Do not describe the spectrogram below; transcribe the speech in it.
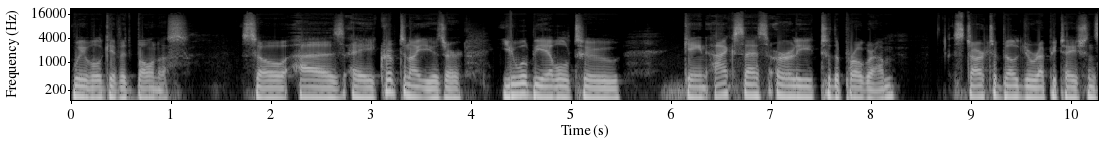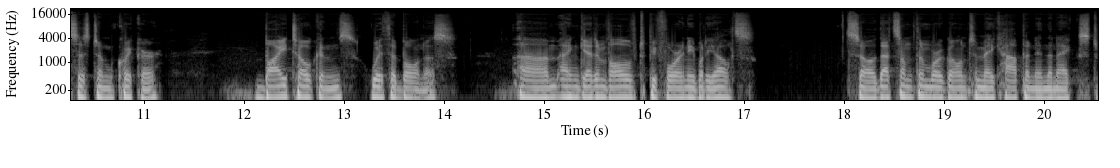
we will give it bonus. So, as a Cryptonite user, you will be able to gain access early to the program, start to build your reputation system quicker, buy tokens with a bonus, um, and get involved before anybody else. So, that's something we're going to make happen in the next,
